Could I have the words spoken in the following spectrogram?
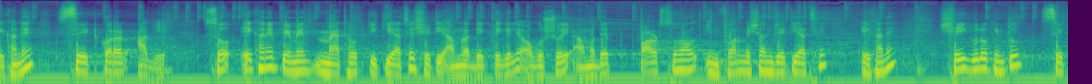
এখানে সেট করার আগে। সো এখানে পেমেন্ট মেথড কী কী আছে সেটি আমরা দেখতে গেলে অবশ্যই আমাদের পার্সোনাল ইনফরমেশান যেটি আছে এখানে, সেইগুলো কিন্তু সেট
